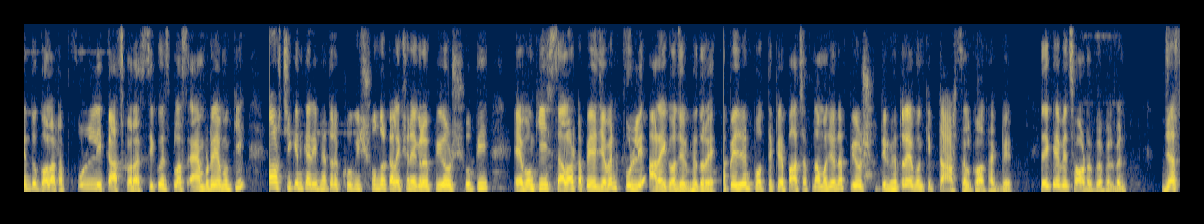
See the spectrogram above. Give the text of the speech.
কিন্তু গলাটা ফুললি কাজ করা। সিকোয়েন্স প্লাস এমব্রয়ডারি এবং কি? চিকেন কারি ভেতরে খুবই সুন্দর কালেকশন এগুলো পিওর সুতি এবং কি সালোয়ারটা পেয়ে যাবেন ফুললি আড়াই গজের ভেতরে। পেয়ে যাবেন প্রত্যেকটা পাঁচ হাত নামার জন্য পিওর সুতির ভেতরে এবং কি টার্সেল করা থাকবে। দেখে বেছে অর্ডার করে ফেলবেন। জাস্ট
